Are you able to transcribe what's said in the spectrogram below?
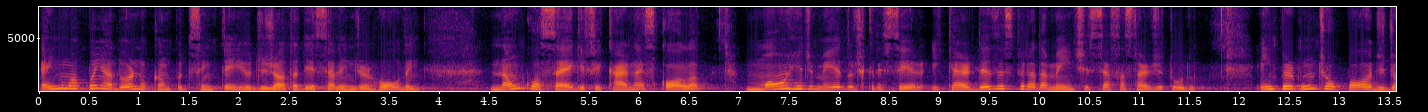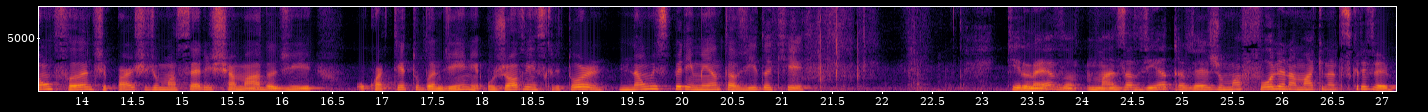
Em um apanhador no campo de centeio de J.D. Salinger Holden, não consegue ficar na escola, morre de medo de crescer e quer desesperadamente se afastar de tudo. Em Pergunte ao Pod, John Fante, parte de uma série chamada de O Quarteto Bandini, o jovem escritor não experimenta a vida que que leva, mas a vê através de uma folha na máquina de escrever,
